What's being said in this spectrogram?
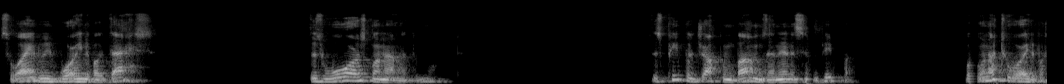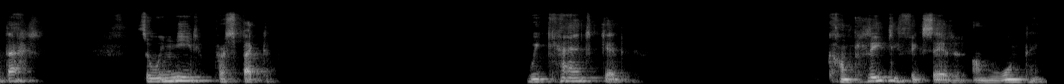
So why aren't we worrying about that? There's wars going on at the moment. There's people dropping bombs on innocent people. But we're not too worried about that. So we need perspective. We can't get completely fixated on one thing.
